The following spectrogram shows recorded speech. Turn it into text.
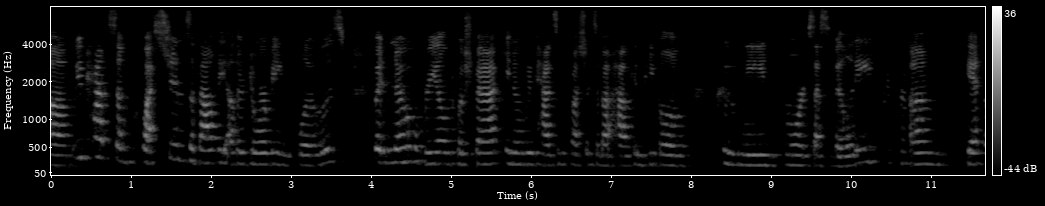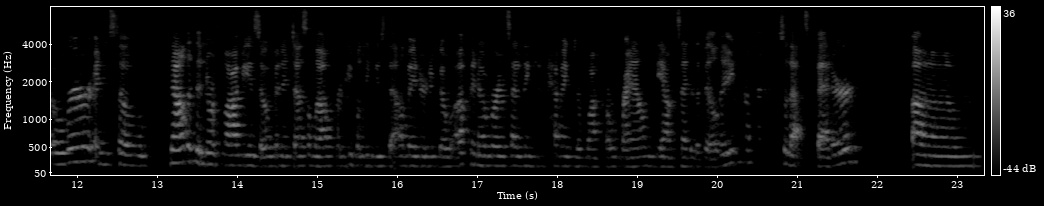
Um, we've had some questions about the other door being closed, but no real pushback. You know, we've had some questions about how can people who need more accessibility, um, get over. And so now that the north lobby is open, it does allow for people to use the elevator to go up and over instead of having to walk around the outside of the building. So that's better. Um,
